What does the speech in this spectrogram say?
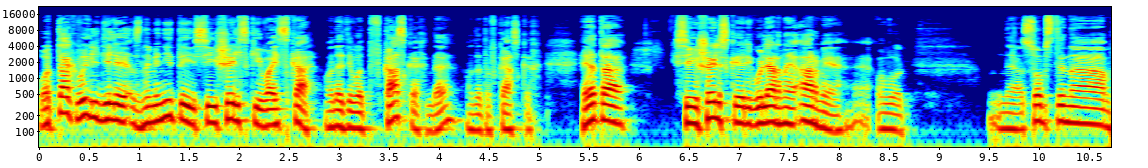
Вот так выглядели знаменитые сейшельские войска. Вот эти вот в касках, да? Вот это в касках. Это сейшельская регулярная армия. Вот. Э, Собственно,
